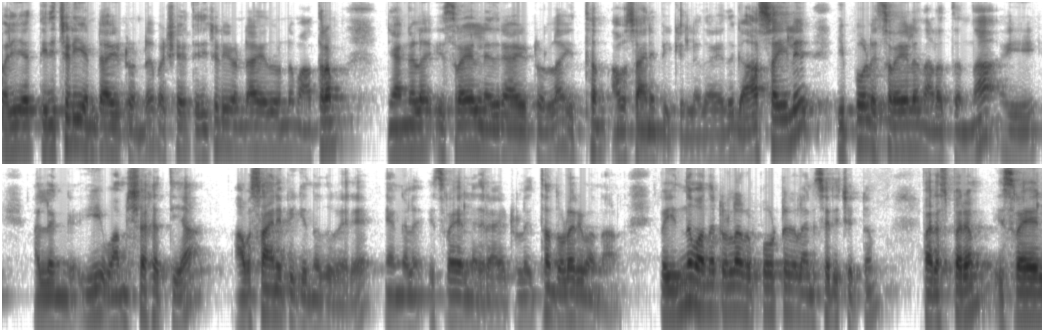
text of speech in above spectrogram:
വലിയ തിരിച്ചടി ഉണ്ടായിട്ടുണ്ട്. പക്ഷേ തിരിച്ചടി ഉണ്ടായതുകൊണ്ട് മാത്രം ഞങ്ങൾ ഇസ്രായേലിനെതിരായിട്ടുള്ള യുദ്ധം അവസാനിപ്പിക്കില്ല. അതായത് ഗാസയിൽ ഇപ്പോൾ ഇസ്രായേൽ നടത്തുന്ന ഈ അല്ലെങ്കിൽ ഈ വംശഹത്യ അവസാനിപ്പിക്കുന്നത് വരെ ഞങ്ങൾ ഇസ്രായേലിനെതിരായിട്ടുള്ള യുദ്ധം തുടരുമെന്നാണ്. ഇപ്പോൾ ഇന്ന് വന്നിട്ടുള്ള റിപ്പോർട്ടുകൾ അനുസരിച്ചിട്ടും പരസ്പരം ഇസ്രായേൽ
